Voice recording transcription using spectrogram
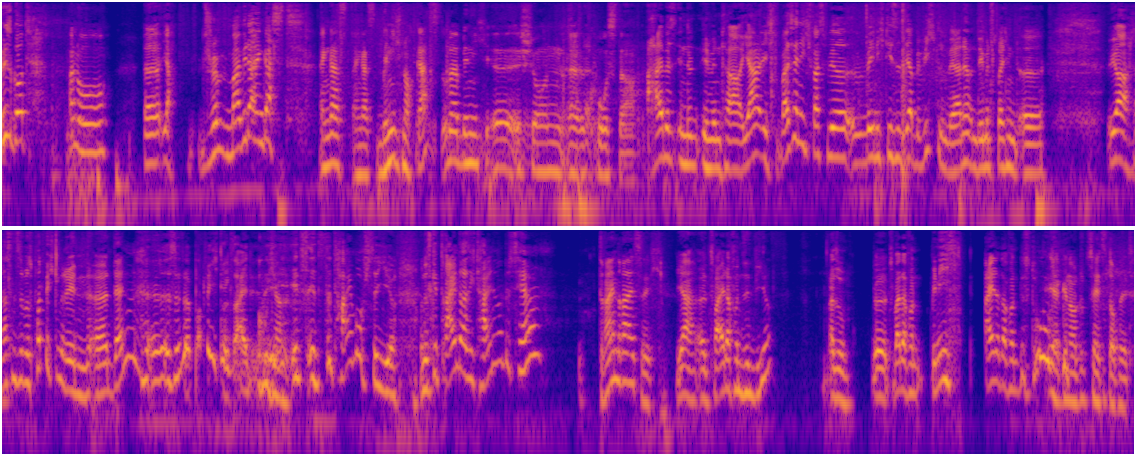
Grüß Gott. Hallo. Äh, ja, schon mal wieder ein Gast. Ein Gast, ein Gast. Bin ich noch Gast oder bin ich äh, schon äh, Co-Star? Halbes in Inventar. Ja, ich weiß ja nicht, was wir, wen ich dieses Jahr bewichteln werde und dementsprechend, äh, ja, lassen Sie über das Pottwichteln reden, äh, denn äh, es ist eine Pottwichtelzeit. Oh ja. It's, it's the time of the year. Und es gibt 33 Teilnehmer bisher. 33. Ja, äh, zwei davon sind wir. Also, äh, zwei davon bin ich, einer davon bist du. Ja, genau, du zählst doppelt.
